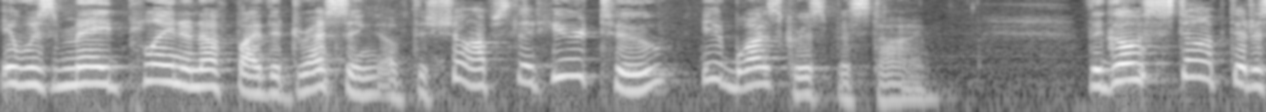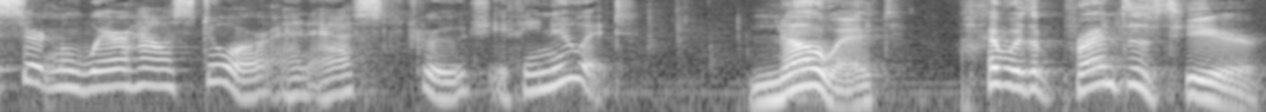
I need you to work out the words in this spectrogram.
It was made plain enough by the dressing of the shops that here, too, it was Christmas time. The ghost stopped at a certain warehouse door and asked Scrooge if he knew it. Know it? I was apprenticed here.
